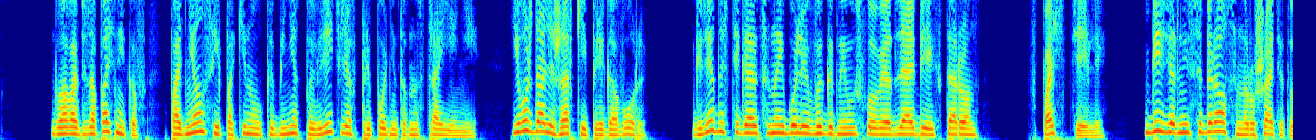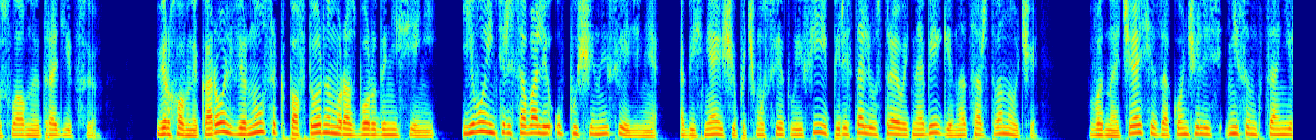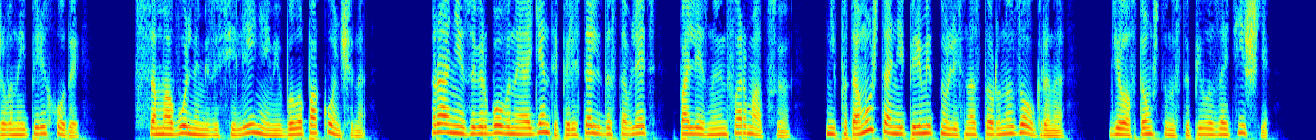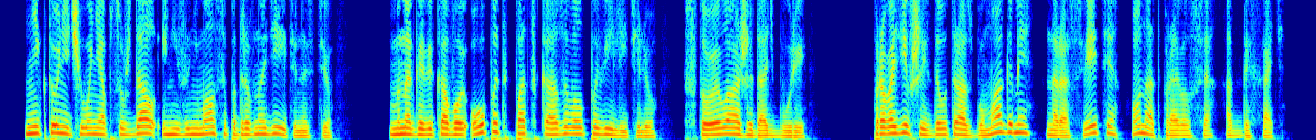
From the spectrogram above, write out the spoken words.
Глава безопасников поднялся и покинул кабинет повелителя в приподнятом настроении. Его ждали жаркие переговоры. Где достигаются наиболее выгодные условия для обеих сторон? В постели. Бизер не собирался нарушать эту славную традицию. Верховный король вернулся к повторному разбору донесений. Его интересовали упущенные сведения, объясняющие, почему светлые феи перестали устраивать набеги на царство ночи в одночасье закончились несанкционированные переходы. С самовольными заселениями было покончено. Ранее завербованные агенты перестали доставлять полезную информацию. Не потому, что они переметнулись на сторону Золгрена. Дело в том, что наступило затишье. Никто ничего не обсуждал и не занимался подрывной деятельностью. Многовековой опыт подсказывал повелителю. Стоило ожидать бури. Провозившись до утра с бумагами, на рассвете он отправился отдыхать.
